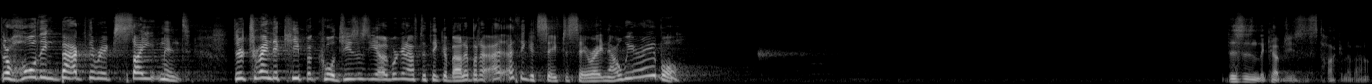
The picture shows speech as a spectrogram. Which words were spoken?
They're holding back their excitement. They're trying to keep it cool. Jesus, yeah, we're going to have to think about it, but I, I think it's safe to say right now we are able. This isn't the cup Jesus is talking about.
